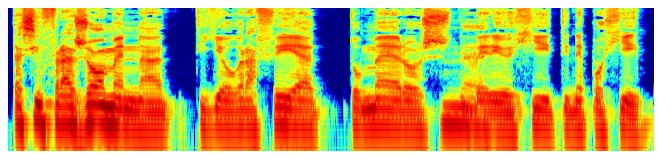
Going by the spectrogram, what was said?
τα συμφραζόμενα, τη γεωγραφία, το μέρος, Ναι. την περιοχή, την εποχή.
